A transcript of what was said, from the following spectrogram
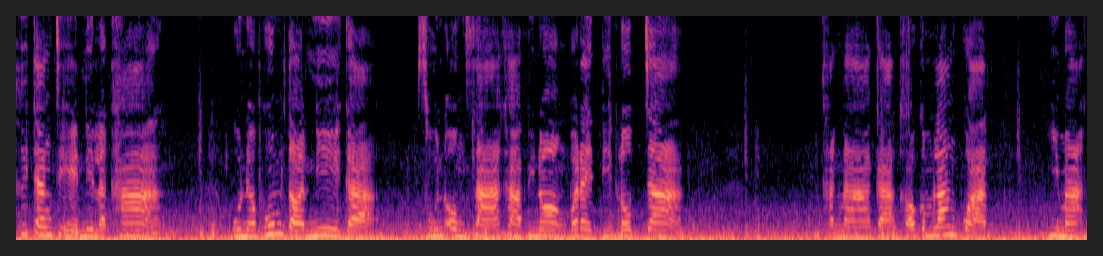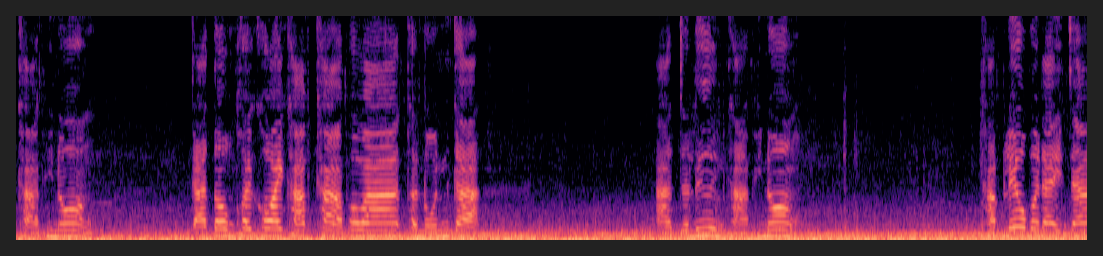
คือจังที่เห็นนี่แหละค่ะ อุณหภูมิตอนนี้ก็ศูนย์องศาค่ะพี่น้องบ่ได้ติดลบจ้า ทางนากะเขากำลังกวาดหิมะค่ะพี่น้องกะต้องค่อยๆครับ ค่ะ เพราะว่าถนนกะ อาจจะลื่นค่ะพี่น้องขับเร็วบ่ได้จ้า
